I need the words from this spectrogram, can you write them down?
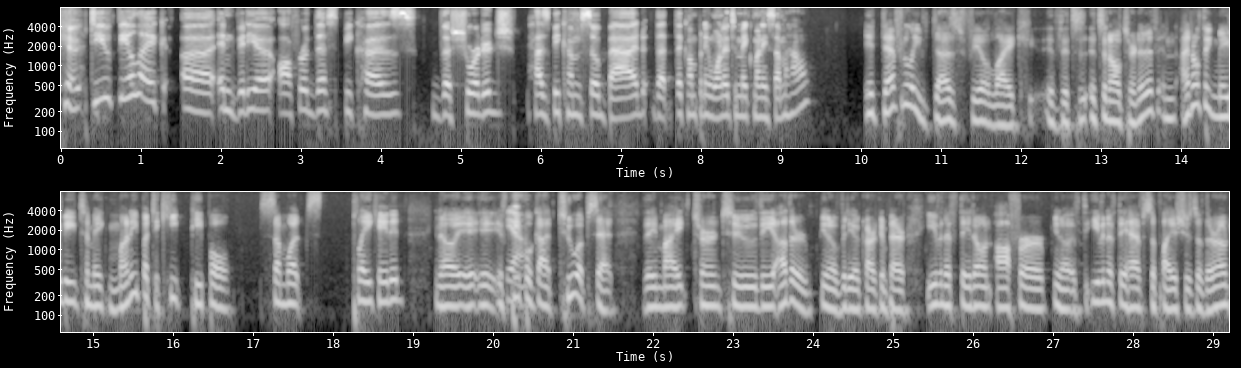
Yeah. Do you feel like uh, NVIDIA offered this because the shortage has become so bad that the company wanted to make money somehow? It definitely does feel like it's it's an alternative, and I don't think maybe to make money, but to keep people somewhat placated. You know, if yeah. people got too upset, they might turn to the other you know video card competitor even if they don't offer you know if even if they have supply issues of their own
